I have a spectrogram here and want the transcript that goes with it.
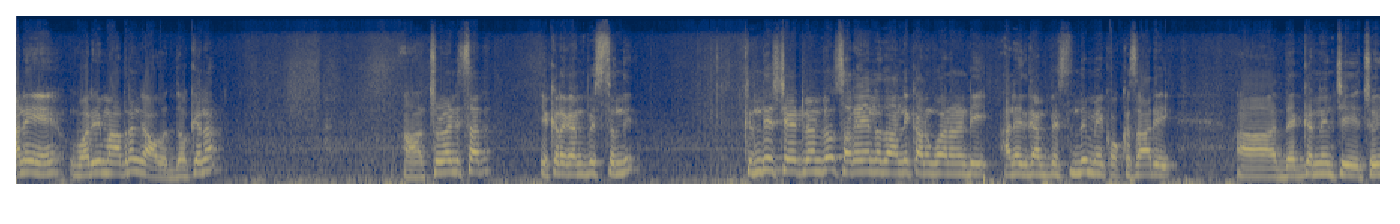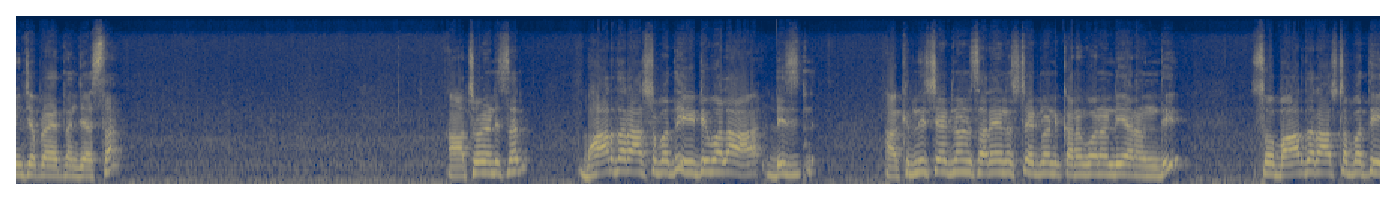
అని వరి మాత్రం కావద్దు. ఓకేనా? చూడండి సార్ ఇక్కడ కనిపిస్తుంది. క్రింది స్టేట్మెంట్లో సరైన దాన్ని కనుగొనండి అనేది కనిపిస్తుంది. మీకు ఒకసారి దగ్గర నుంచి చూపించే ప్రయత్నం చేస్తా. చూడండి సార్ భారత రాష్ట్రపతి ఇటీవల డిజి క్రింది స్టేట్మెంట్ సరైన స్టేట్మెంట్ కనుగొనండి అని ఉంది. సో భారత రాష్ట్రపతి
